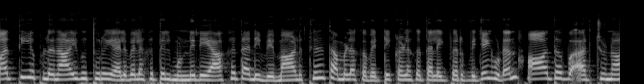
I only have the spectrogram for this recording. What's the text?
மத்திய புலனாய்வுத்துறை அலுவலகத்தில் முன்னிலையாக தனி விமானத்தில் தமிழக வெற்றிக்கழக தலைவர் விஜயுடன் ஆதவ் அர்ஜுனா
